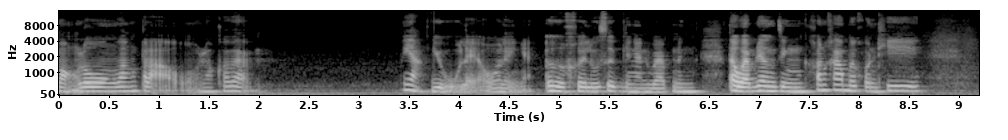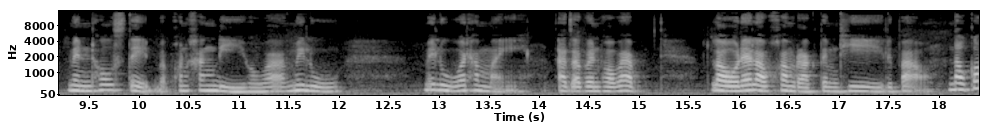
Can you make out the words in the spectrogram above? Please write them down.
มองโล่งว่างเปล่า แล้วก็แบบ ไม่อยากอยู่แล้วอะไรเงี้ยเออเคยรู้สึกอย่างนั้นแวบหนึ่งแต่แวบเดียวจริงค่อนข้างเป็นคนที่ mental state แบบค่อนข้างดี เพราะว่าไม่รู้ ไม่รู้ว่าทำไม อาจจะเป็นเพราะแบบเราได้รับความรักเต็มที่หรือเปล่า เราก็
